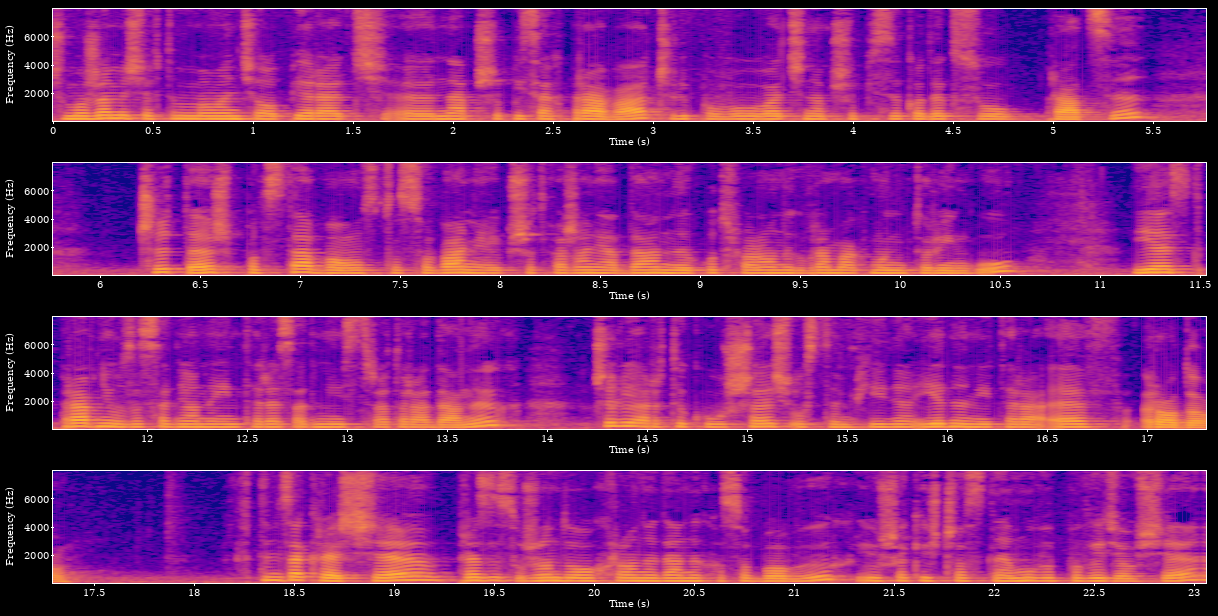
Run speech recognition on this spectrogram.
czy możemy się w tym momencie opierać y, na przepisach prawa, czyli powoływać się na przepisy kodeksu pracy, czy też podstawą stosowania i przetwarzania danych utrwalonych w ramach monitoringu jest prawnie uzasadniony interes administratora danych, czyli artykuł 6 ust. 1 litera f RODO. W tym zakresie prezes Urzędu Ochrony Danych Osobowych już jakiś czas temu wypowiedział się,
